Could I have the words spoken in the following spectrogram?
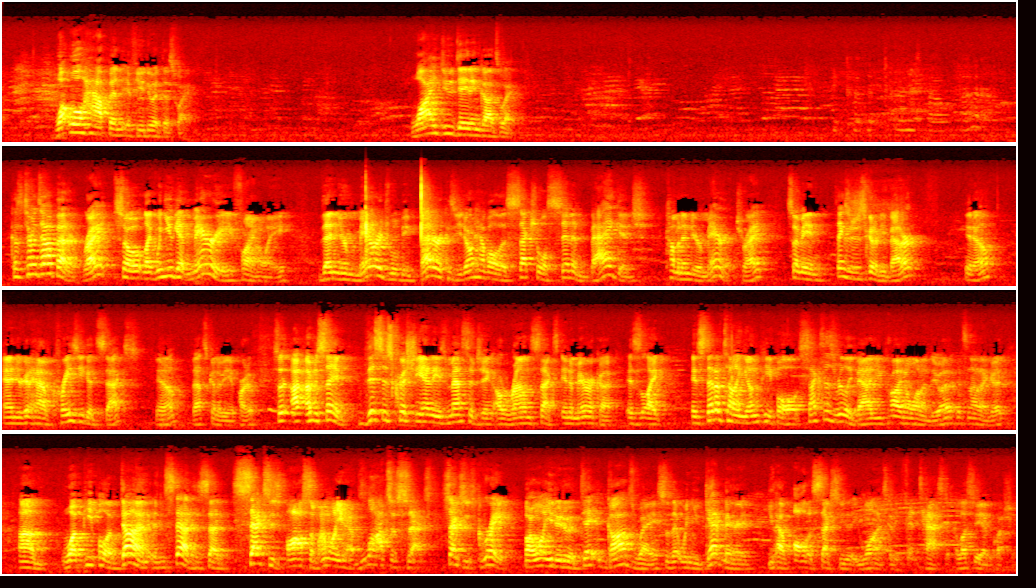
What will happen if you do it this way? Why do dating God's way? Because it turns out better. Because it turns out better, right? So, like when you get married finally, then your marriage will be better because you don't have all this sexual sin and baggage coming into your marriage, right? So, I mean, things are just going to be better, you know, and you're going to have crazy good sex, you know, that's going to be a part of it. So, I, I'm just saying, this is Christianity's messaging around sex in America is like, instead of telling young people sex is really bad, you probably don't want to do it, it's not that good. Um, what people have done instead has said, sex is awesome. I want you to have lots of sex. Sex is great, but I want you to do it da- God's way so that when you get married, you have all the sex that you want. It's going to be fantastic. Unless you have a question.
